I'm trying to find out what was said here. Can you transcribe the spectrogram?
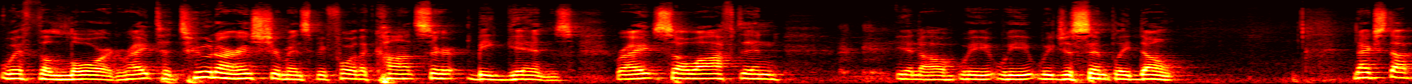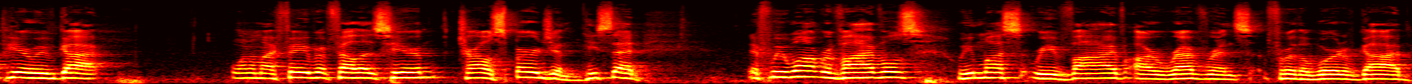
with the Lord, right? To tune our instruments before the concert begins, right? So often, you know, we we we just simply don't. Next up here, we've got one of my favorite fellas here, Charles Spurgeon. He said, if we want revivals, we must revive our reverence for the Word of God.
